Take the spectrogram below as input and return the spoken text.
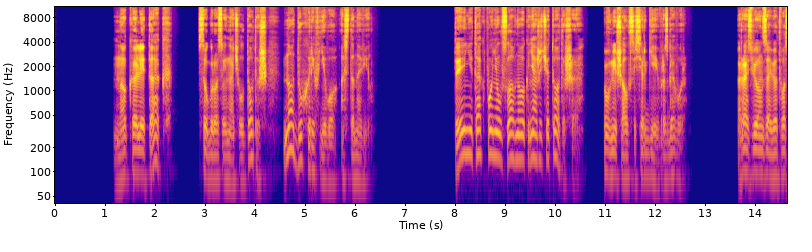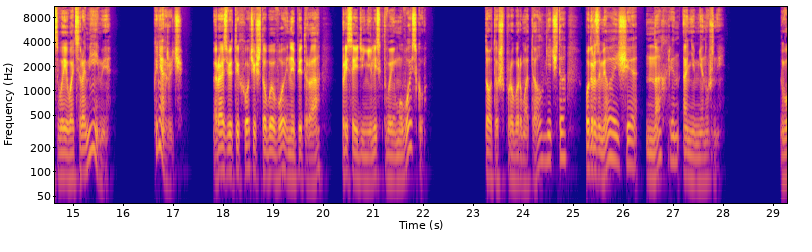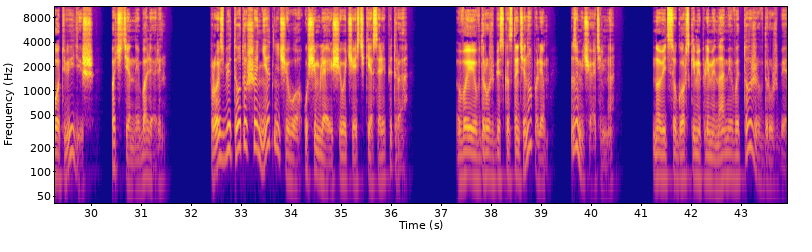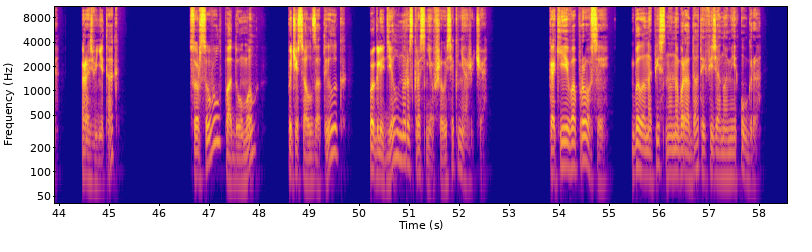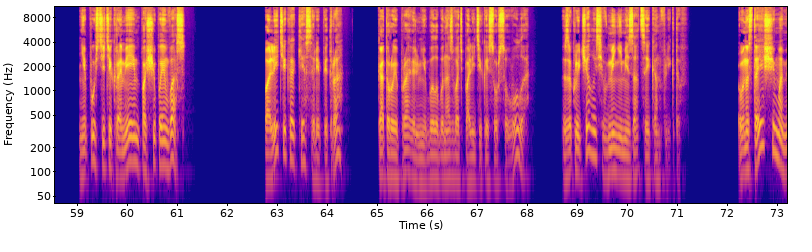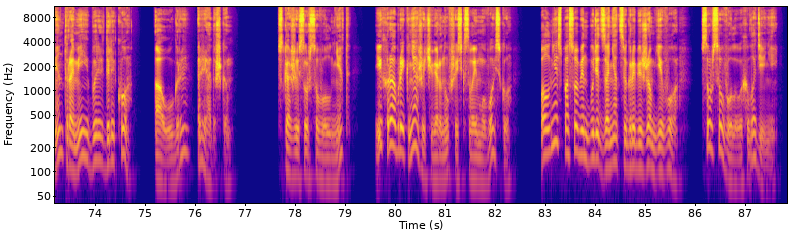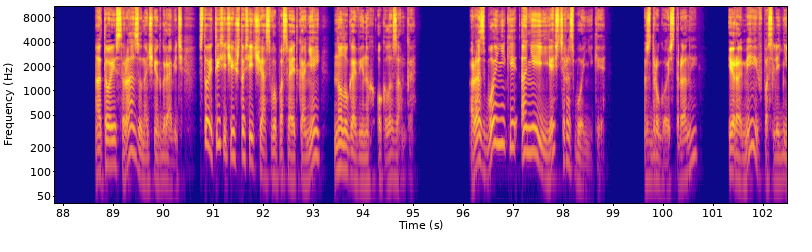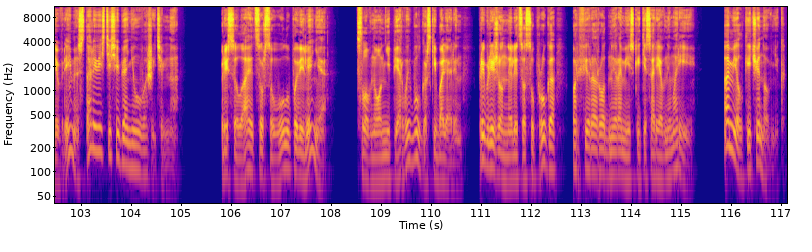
Но коли так, — с угрозой начал Тотыш, но Духарев его остановил. «Ты не так понял славного княжича Тотыша», — вмешался Сергей в разговор. «Разве он зовет вас воевать с ромеями? Княжич, разве ты хочешь, чтобы воины Петра присоединились к твоему войску?» Тот уж пробормотал нечто, подразумевающее «нахрен они мне нужны». «Вот видишь, почтенный болярин, в просьбе Тотуша нет ничего, ущемляющего честь кесаря Петра. Вы в дружбе с Константинополем? Замечательно. Но ведь с угорскими племенами вы тоже в дружбе. Разве не так?» Сурсувул подумал, почесал затылок, поглядел на раскрасневшегося княжича. «Какие вопросы?» — было написано на бородатой физиономии Угра. «Не пустите кромеем, пощупаем вас». Политика кесаря Петра, которую правильнее было бы назвать политикой Сурсувула, заключалась в минимизации конфликтов. В настоящий момент ромеи были далеко, а угры — рядышком. Скажи Сурсувул «нет», и храбрый княжич, вернувшись к своему войску, вполне способен будет заняться грабежом его, Сурсувуловых владений. А то и сразу начнет грабить с той тысячей, что сейчас выпасает коней на луговинах около замка. Разбойники, они и есть разбойники. С другой стороны, иромеи в последнее время стали вести себя неуважительно. Присылает Сурсувулу повеление, словно он не первый булгарский болярин, приближенное лицо супруга порфирородной ромейской кесаревны Марии, а мелкий чиновник.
